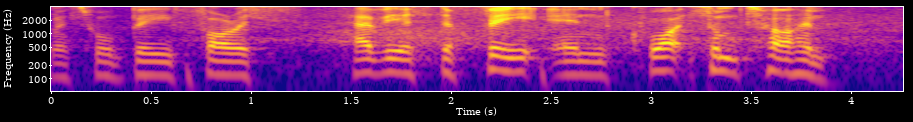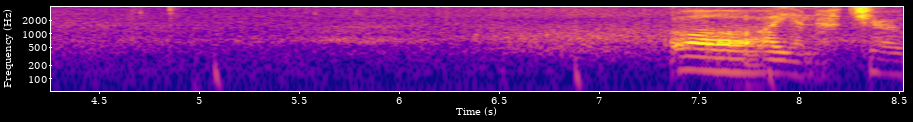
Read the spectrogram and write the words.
This will be Forest's heaviest defeat in quite some time. Iheanacho.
